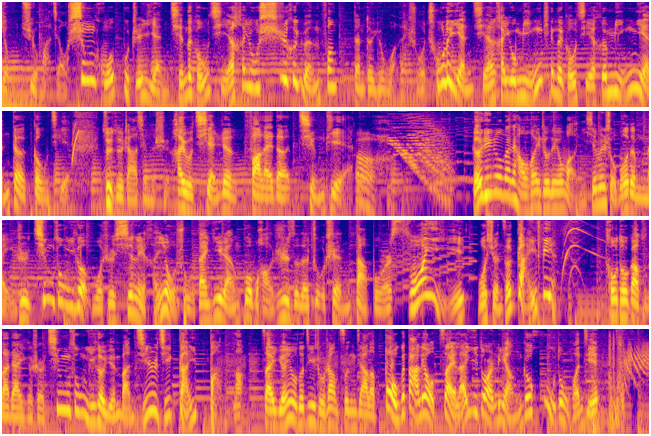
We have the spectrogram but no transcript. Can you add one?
有句话叫“生活不止眼前的苟且，还有诗和远方”。但对于我来说，除了眼前，还有明天的苟且和明年的苟且。最最扎心的是，还有前任发来的请帖。各位听众，大家好，欢迎收听由网易新闻首播的《每日轻松一刻》，我是心里很有数，但依然过不好日子的主持人大波儿，所以我选择改变。偷偷告诉大家一个事儿：轻松一刻原版即日起改版了，在原有的基础上增加了爆个大料，再来一段两个互动环节。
